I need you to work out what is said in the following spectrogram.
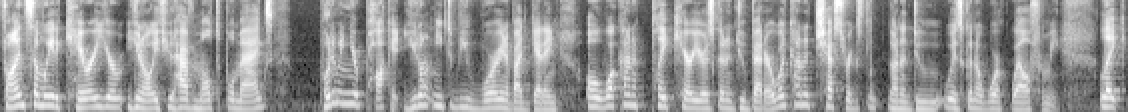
Find some way to carry your you know if you have multiple mags put them in your pocket. You don't need to be worrying about getting, oh, what kind of plate carrier is going to do better? What kind of chest rig is going to do is going to work well for me? Like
